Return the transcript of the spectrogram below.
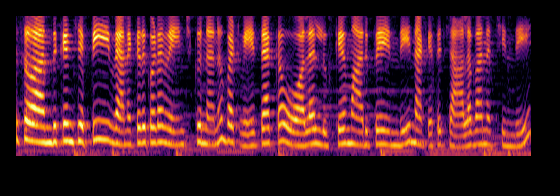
సో అందుకని చెప్పి వెనకది కూడా వేయించుకున్నాను. బట్ వేశాక ఓలా లుక్కే మారిపోయింది. నాకైతే చాలా బాగా నచ్చింది.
